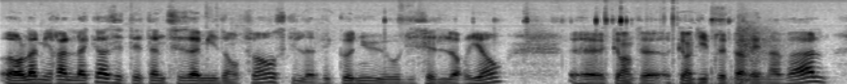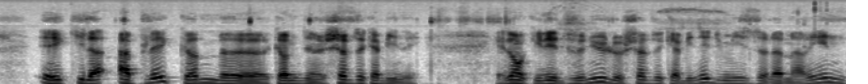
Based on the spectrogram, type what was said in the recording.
Or, l'amiral Lacaze était un de ses amis d'enfance qu'il avait connu au lycée de Lorient quand, quand, il préparait Naval et qu'il a appelé comme, comme chef de cabinet. Et donc, il est devenu le chef de cabinet du ministre de la Marine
